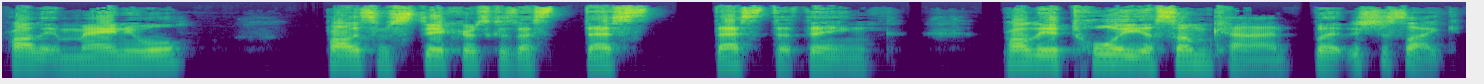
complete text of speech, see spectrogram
probably a manual, probably some stickers because that's that's that's the thing. Probably a toy of some kind. But it's just like,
